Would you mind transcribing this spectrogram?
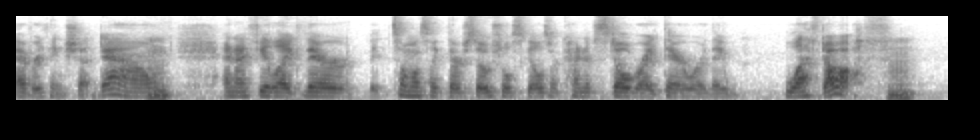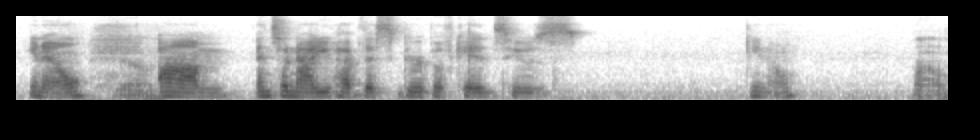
everything shut down. And I feel like they're, it's almost like their social skills are kind of still right there where they left off, Hmm. you know? Yeah. Um, and so now you have this group of kids who's, you know, Wow.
